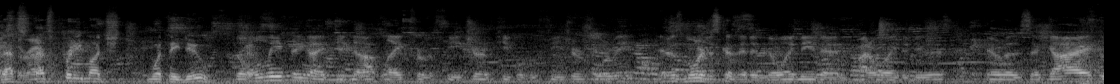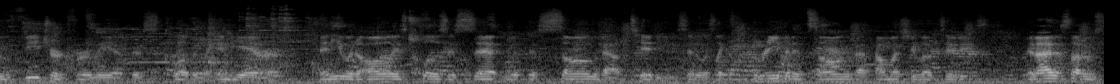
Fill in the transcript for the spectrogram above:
that's That's that's pretty much what they do. The only thing I did not like from a feature of people who featured for me, it was more just because it annoyed me than I don't like to do this. There was a guy who featured for me at this club in like Indiana, and he would always close his set with this song about titties, and it was like a three-minute song about how much he loved titties, and I just thought it was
